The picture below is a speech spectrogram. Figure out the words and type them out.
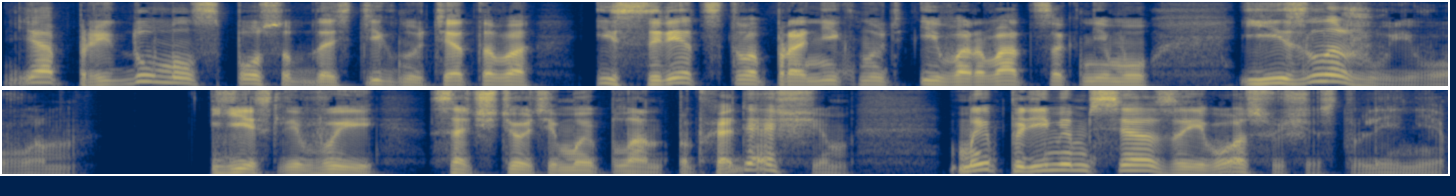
Я придумал способ достигнуть этого и средства проникнуть и ворваться к нему, и изложу его вам. Если вы сочтете мой план подходящим, мы примемся за его осуществление».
